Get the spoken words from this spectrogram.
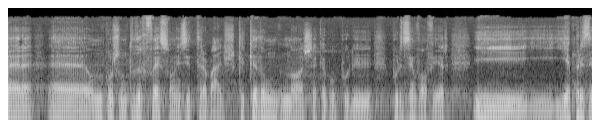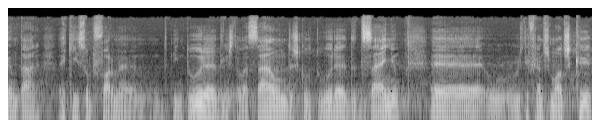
para uh, um conjunto de reflexões e de trabalhos que cada um de nós acabou por, uh, por desenvolver e, e, e, apresentar aqui sob forma de pintura, de instalação, de escultura, de desenho, uh, os diferentes modos que,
